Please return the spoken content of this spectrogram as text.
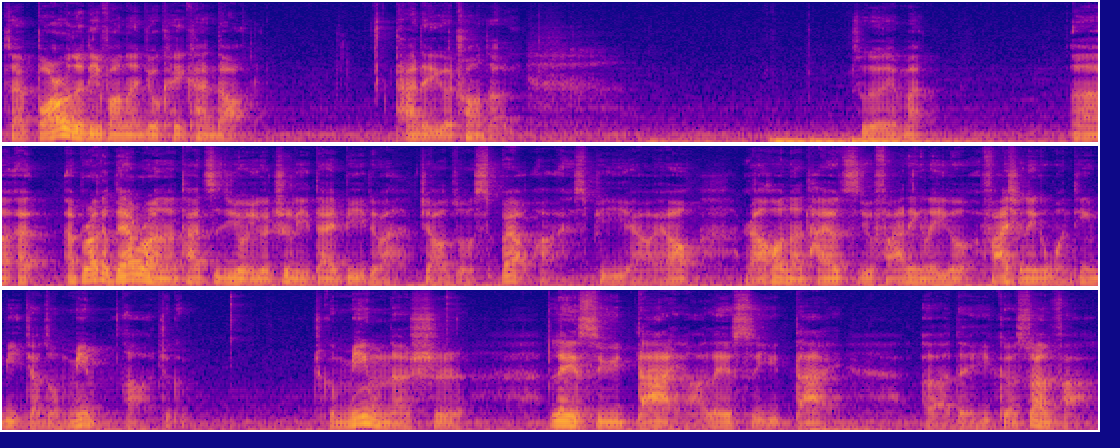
在 Borrow 的地方呢，你就可以看到它的一个创造力。速度有点慢。呃，Abracadabra 呢，它自己有一个治理代币，对吧？叫做 Spell 啊，S P E L L。然后呢，它又自己发定了一个发行了一个稳定币，叫做 Meme 啊。这个这个 Meme 呢是类似于 Dai 啊，类似于 Dai 呃的一个算法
